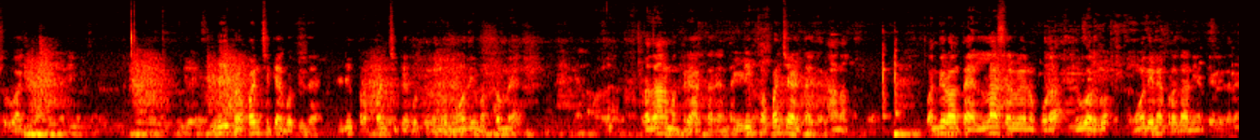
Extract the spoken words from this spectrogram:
ಶುರುವಾಗಿದೆ. ಇಡೀ ಪ್ರಪಂಚಕ್ಕೆ ಗೊತ್ತಿದೆ. ಇಡೀ ಪ್ರಪಂಚಕ್ಕೆ ಗೊತ್ತಿರೋದು ಮೋದಿ ಮತ್ತೊಮ್ಮೆ ಪ್ರಧಾನಮಂತ್ರಿ ಆಗ್ತಾರೆ ಅಂತ ಇಡೀ ಪ್ರಪಂಚ ಹೇಳ್ತಾ ಇದೆ ನಾನಲ್ಲ ಬಂದಿರೋಂಥ ಎಲ್ಲ ಸರ್ವೇನೂ ಕೂಡ ಇದುವರೆಗೂ ಮೋದಿನೇ ಪ್ರಧಾನಿ ಅಂತ ಹೇಳಿದ್ದಾರೆ.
